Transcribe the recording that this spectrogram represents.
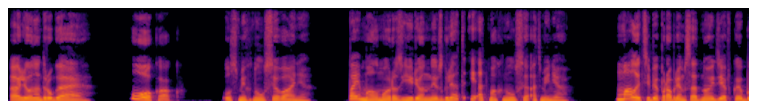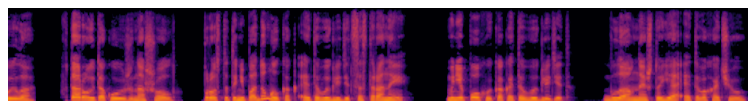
Алена другая». «О как!» – усмехнулся Ваня. Поймал мой разъяренный взгляд и отмахнулся от меня. «Мало тебе проблем с одной девкой было. Вторую такую же нашел. Просто ты не подумал, как это выглядит со стороны. Мне похуй, как это выглядит. Главное, что я этого хочу».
